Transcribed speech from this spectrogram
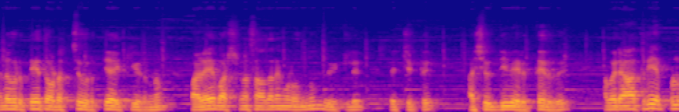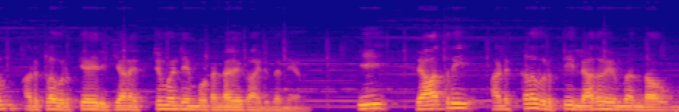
നല്ല വൃത്തിയായി തുടച്ച് വൃത്തിയാക്കി ഇടണം പഴയ ഭക്ഷണ സാധനങ്ങളൊന്നും വീട്ടിൽ വെച്ചിട്ട് അശുദ്ധി വരുത്തരുത്. അപ്പോൾ രാത്രി എപ്പോഴും അടുക്കള വൃത്തിയായിരിക്കുകയാണ് ഏറ്റവും വലിയ ഇമ്പോർട്ടന്റ് ആയ കാര്യം തന്നെയാണ്. ഈ രാത്രി അടുക്കള വൃത്തിയില്ലാതെ വരുമ്പോൾ എന്താവും?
